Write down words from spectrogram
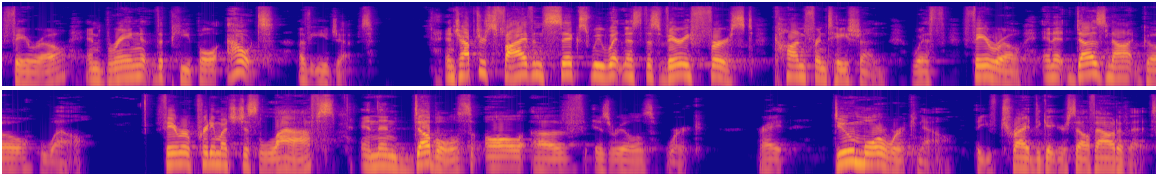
Pharaoh and bring the people out of Egypt. In chapters 5 and 6, we witness this very first confrontation with Pharaoh, and it does not go well. Pharaoh pretty much just laughs and then doubles all of Israel's work, right? Do more work now that you've tried to get yourself out of it.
